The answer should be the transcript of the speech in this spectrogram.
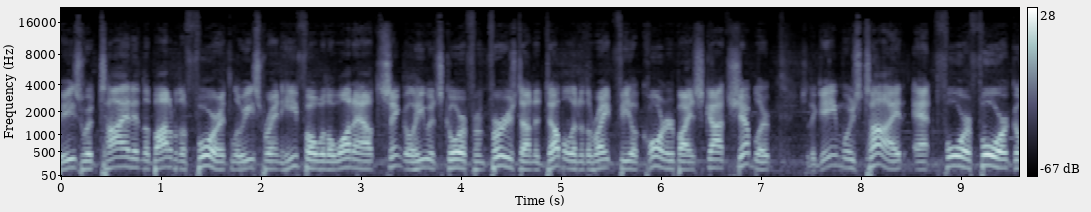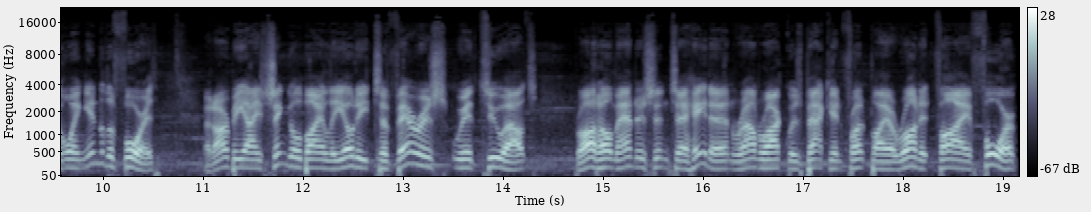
Bees would tie it in the bottom of the fourth. Luis Rengifo with a one out single. He would score from first on a double into the right field corner by Scott Schebler. So the game was tied at 4 4 going into the fourth. An RBI single by Leody Taveras with two outs. Brought home Anderson Tejeda, and Round Rock was back in front by a run at 5 4.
